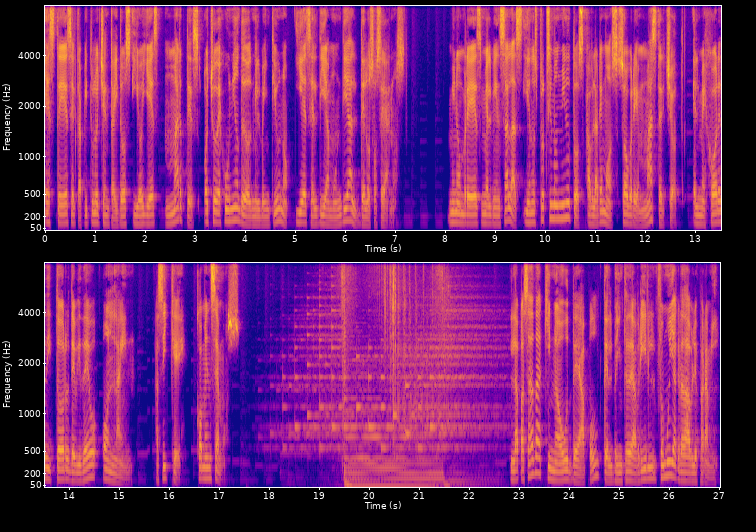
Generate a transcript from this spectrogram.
Este es el capítulo 82 y hoy es martes 8 de junio de 2021 y es el Día Mundial de los Océanos. Mi nombre es Melvin Salas y en los próximos minutos hablaremos sobre Mastershot, el mejor editor de video online. Así que, comencemos. La pasada keynote de Apple del 20 de abril fue muy agradable para mí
